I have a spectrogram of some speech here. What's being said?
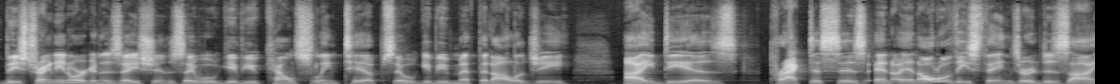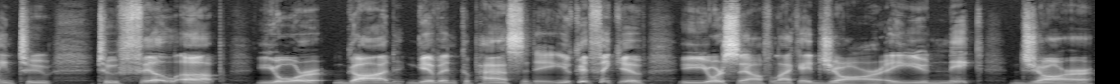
These training organizations, they will give you counseling tips, they will give you methodology, ideas, practices, and, and all of these things are designed to, to fill up your God given capacity. You could think of yourself like a jar, a unique jar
